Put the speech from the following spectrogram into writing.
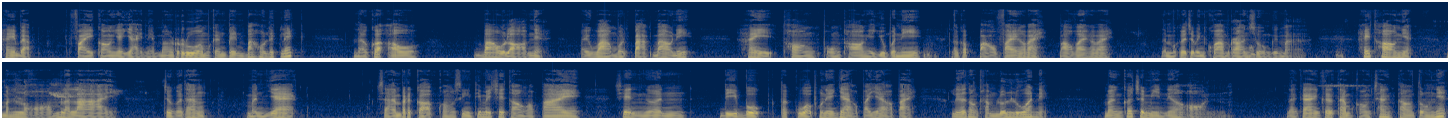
ให้แบบไฟกองใหญ่ๆเนี่ยมารวมกันเป็นเบ้าเล็กๆ แล้วก็เอาเบ้าหลอมเนี่ยไปวางบนปากเบ้านี้ ให้ทองผงทองอยู่บนนี้ แล้วก็เป่าไฟเข้าไป เป่าไฟเข้าไปแล้วมันก็จะเป็นความร้อนสูงขึ้นมา ให้ทองเนี่ยมันหลอมละลายจนกระทั่งมันแยก สารประกอบของสิ่งที่ไม่ใช่ทองออกไป เช่นเงิน ดีบุก ตะกั่วพวกนี้แยกออกไปแยกออกไป เหลือทองคำล้วนๆเนี่ย มันก็จะมีเนื้ออ่อนในการกระทำของช่างทองตรงเนี้ย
